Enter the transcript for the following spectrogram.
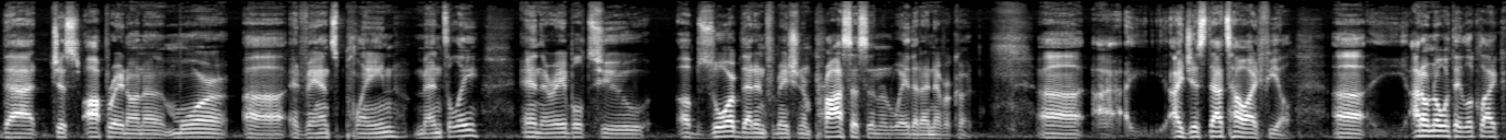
that just operate on a more uh, advanced plane mentally, and they're able to absorb that information and process it in a way that I never could. Uh, I, I just that's how I feel. Uh, I don't know what they look like.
